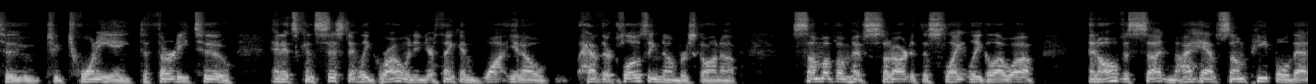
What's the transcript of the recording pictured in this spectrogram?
to, to 28 to 32 and it's consistently growing and you're thinking what you know have their closing numbers gone up some of them have started to slightly glow up and all of a sudden i have some people that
